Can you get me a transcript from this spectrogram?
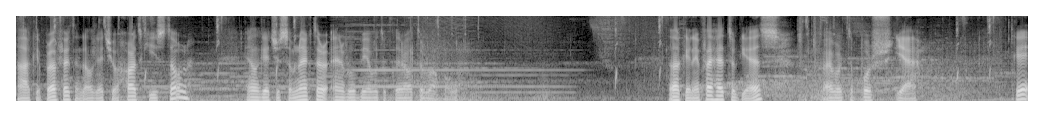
Okay, perfect, and I'll get you a heart keystone. I'll get you some nectar and we'll be able to clear out the rubble. Okay, and if I had to guess, if I were to push, yeah. Okay,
